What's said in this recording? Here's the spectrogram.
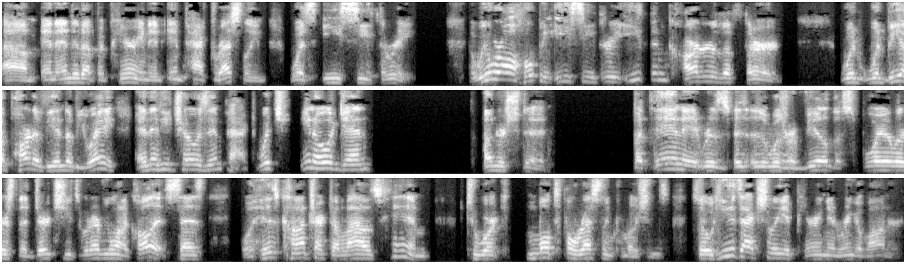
um, and ended up appearing in Impact Wrestling was EC3. And we were all hoping EC3, Ethan Carter III, would, would be a part of the NWA, and then he chose Impact, which, you know, again, understood. But then it was it was revealed the spoilers, the dirt sheets, whatever you want to call it, says well his contract allows him to work multiple wrestling promotions. So he's actually appearing in Ring of Honor.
